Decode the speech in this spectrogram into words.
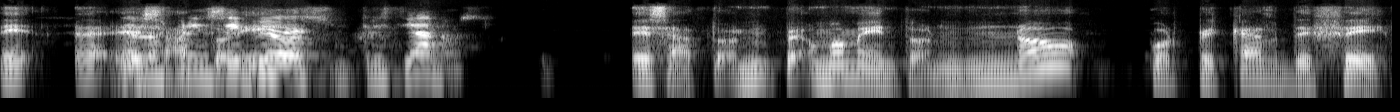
eh, los principios cristianos. Exacto. Un momento, no por pecar de fe,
